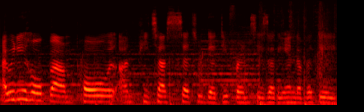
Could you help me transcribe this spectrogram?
I really hope um, Paul and Peter settle their differences at the end of the day.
